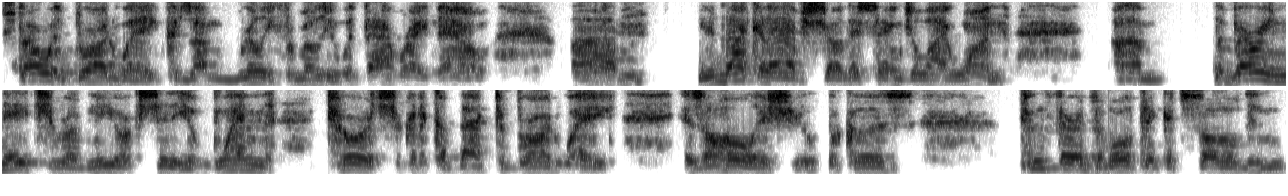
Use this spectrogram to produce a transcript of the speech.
start with Broadway because I'm really familiar with that right now. Um, you're not going to have show they're saying July 1. Um, the very nature of New York City, of when tourists are going to come back to Broadway, is a whole issue because two thirds of all tickets sold in,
